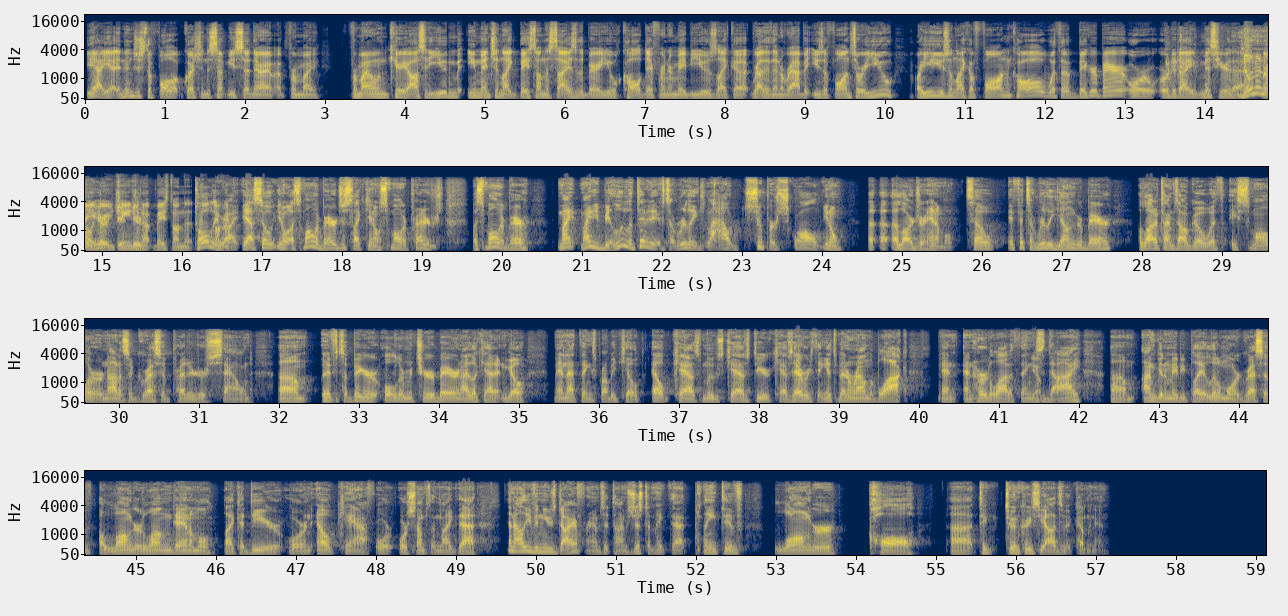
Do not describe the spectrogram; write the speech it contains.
Yeah, yeah. And then just a follow up question to something you said there I- uh, for my for my own curiosity. You you mentioned like based on the size of the bear, you'll call different, or maybe use like a rather than a rabbit, use a fawn. So are you are you using like a fawn call with a bigger bear, or or did I mishear that? No, no, no, Are you, are you changing up based on the Totally Okay. right. Yeah. So, you know, a smaller bear, just like, you know, smaller predators, a smaller bear might, might even be a little intimidating if it's a really loud, super squall, you know, a- a larger animal. So if it's a really younger bear, a lot of times I'll go with a smaller or not as aggressive predator sound. Um, and if it's a bigger, older, mature bear, and I look at it and go, man, that thing's probably killed elk calves, moose calves, deer calves, everything. It's been around the block and and heard a lot of things Yep. die. Um, I'm going to maybe play a little more aggressive, a longer lunged animal like a deer or an elk calf or or something like that. And I'll even use diaphragms at times just to make that plaintive, longer call uh, to to increase the odds of it coming in.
